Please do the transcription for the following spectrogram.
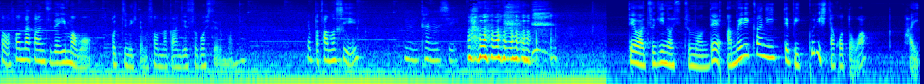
そうそんな感じで今もこっちに来てもそんな感じで過ごしてるもんね。やっぱ楽しい？うん楽しい では次の質問でアメリカに行ってびっくりしたことは？はい。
